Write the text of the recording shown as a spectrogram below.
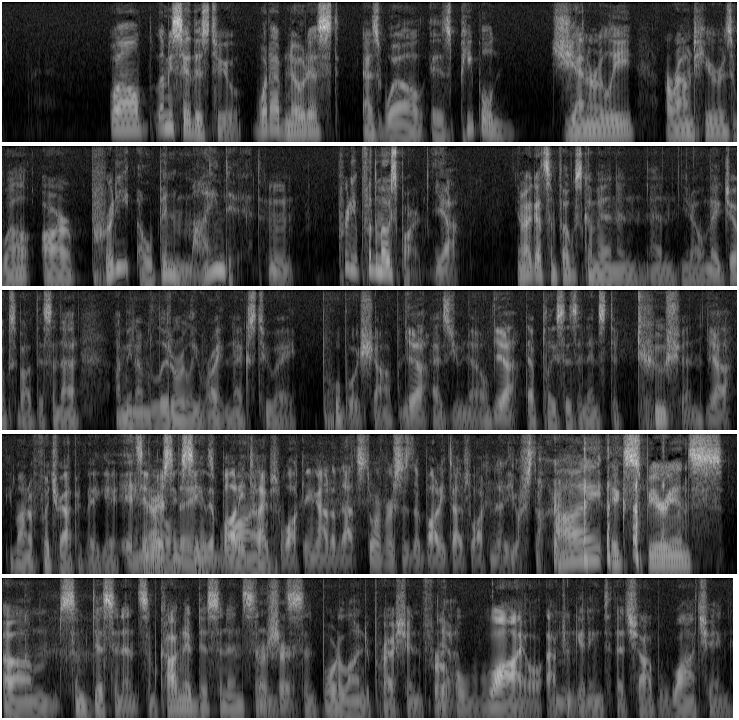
well, let me say this too. What I've noticed as well is people generally around here as well are pretty open minded, Hmm. pretty for the most part. Yeah. You know, I got some folks come in and and you know make jokes about this and that. I mean, I'm literally right next to a po' boy shop. Yeah. as you know. Yeah. that place is an institution. Yeah. the amount of foot traffic they get. It's in interesting seeing the body wild. types walking out of that store versus the body types walking out of your store. I experience um, some dissonance, some cognitive dissonance, For and sure. some borderline depression for Yeah. a while after Mm. getting into that shop, watching,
